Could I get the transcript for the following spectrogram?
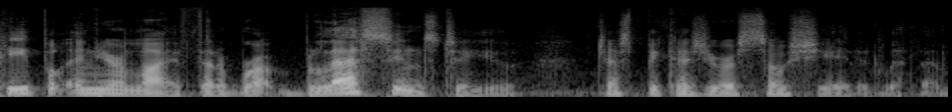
people in your life that have brought blessings to you just because you're associated with them.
